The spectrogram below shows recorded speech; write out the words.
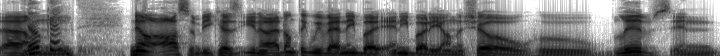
um, Okay. No, awesome because you know I don't think we've had anybody anybody on the show who lives in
